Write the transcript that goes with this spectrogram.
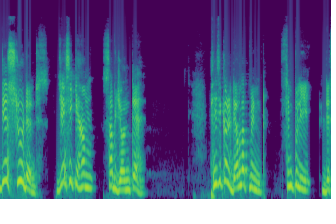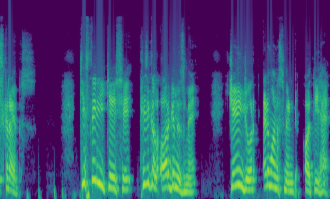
Dear students, जैसे कि हम सब जानते हैं फिजिकल डेवलपमेंट सिंपली डिस्क्राइब्स किस तरीके से फ़िज़िकल ऑर्गेनिज्म में चेंज और एडवांसमेंट आती है?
